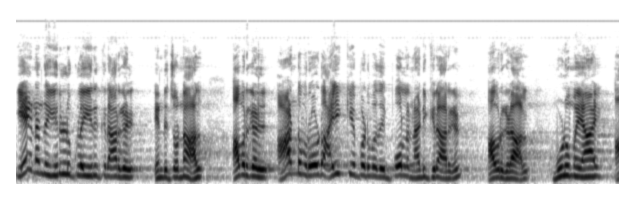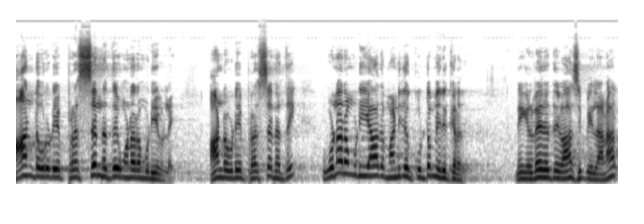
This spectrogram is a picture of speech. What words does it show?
ஏன் அந்த இருளுக்குள்ளே இருக்கிறார்கள் என்று சொன்னால் அவர்கள் ஆண்டவரோடு ஐக்கியப்படுவதைப் போல நடிக்கிறார்கள். அவர்களால் முழுமையாய் ஆண்டவருடைய பிரசன்னத்தை உணர முடியவில்லை. ஆண்டவுடைய பிரசன்னத்தை உணர முடியாத மனித கூட்டம் இருக்கிறது. நீங்கள் வேதத்தை வாசிப்பீர்களானால்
